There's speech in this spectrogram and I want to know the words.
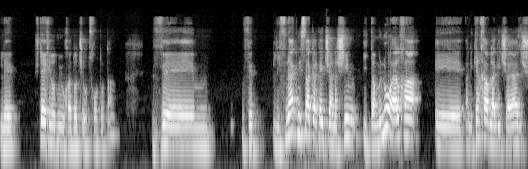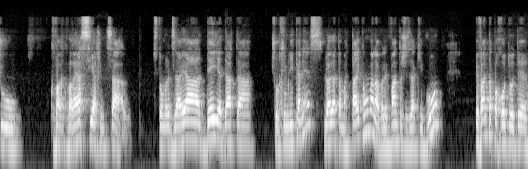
לשתי יחידות מיוחדות שעוצרות אותן. ו... ולפני הכניסה הקרקעית שאנשים התאמנו, היה לך, אה, אני כן חייב להגיד שהיה איזשהו, כבר, כבר היה שיח עם צה"ל. זאת אומרת, זה היה די ידעת שהולכים להיכנס, לא ידעת מתי כמובן, אבל הבנת שזה הכיוון. הבנת פחות או יותר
